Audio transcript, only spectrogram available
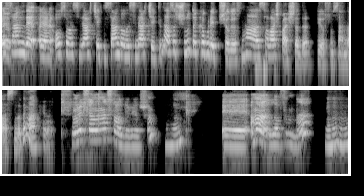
ve Evet. sen de yani o sana silah çekti, sen de ona silah çektiğinde aslında şunu da kabul etmiş oluyorsun. Ha savaş başladı diyorsun sen de aslında değil mi? Evet. Sonra sen ona saldırıyorsun. Hı hı. Ee, ama lafınla Hı hı hı.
